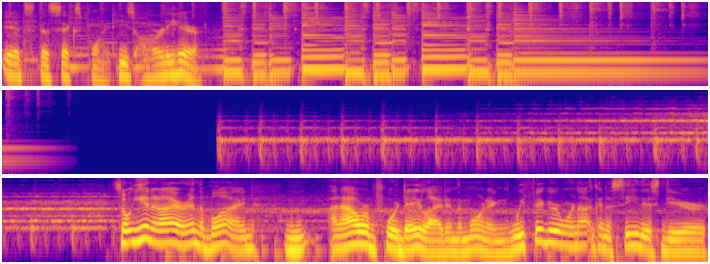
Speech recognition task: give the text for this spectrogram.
it's the six point. He's already here. So Ian and I are in the blind an hour before daylight in the morning. We figure we're not going to see this deer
